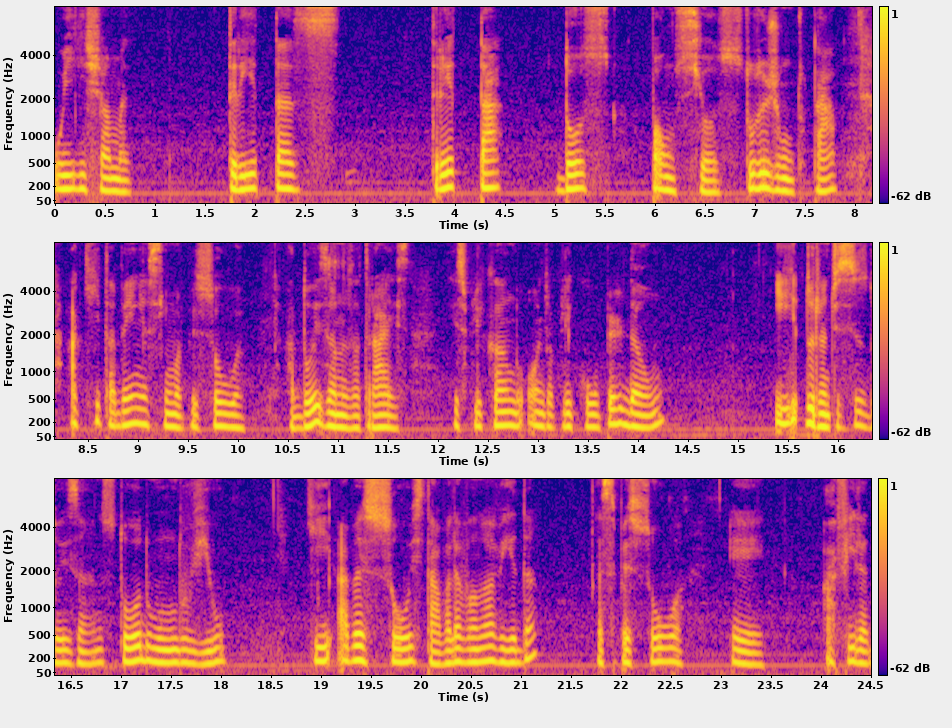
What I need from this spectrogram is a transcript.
o IG chama Tretas, Treta dos Pôncios, tudo junto, tá? Aqui tá bem assim uma pessoa, há dois anos atrás, explicando onde aplicou o perdão. E durante esses dois anos, todo mundo viu que a pessoa estava levando a vida. Essa pessoa é a filha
